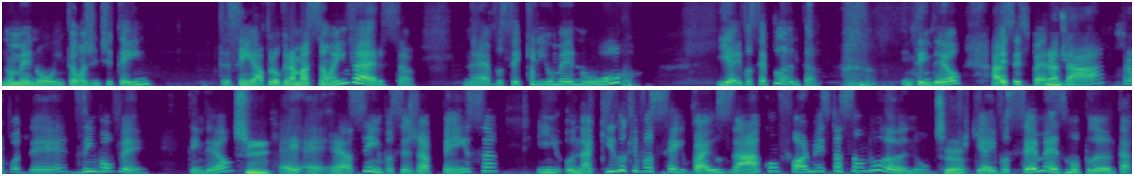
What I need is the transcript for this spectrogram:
no menu. Então a gente tem assim a programação é inversa, né? Você cria o menu e aí você planta, entendeu? Aí você espera Entendi. dar para poder desenvolver, entendeu? Sim. É, é, é assim, você já pensa e naquilo que você vai usar conforme a estação do ano. Certo. E aí você mesmo planta.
